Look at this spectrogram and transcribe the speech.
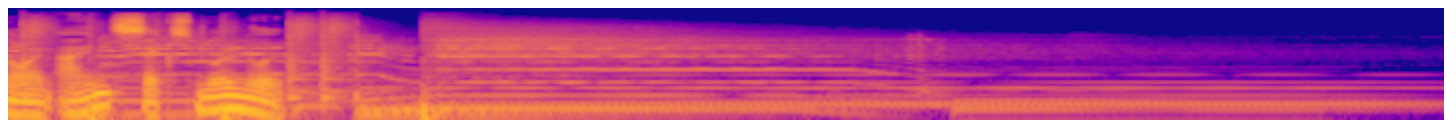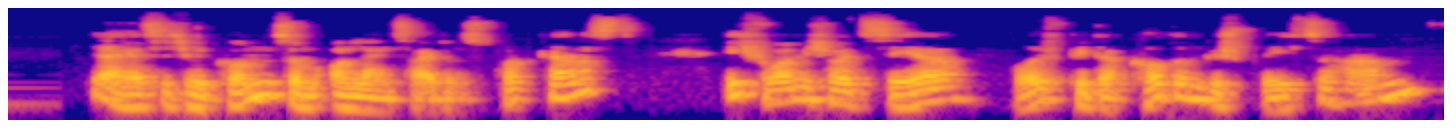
91600. Ja, herzlich willkommen zum Online-Zeitungs-Podcast. Ich freue mich heute sehr, Rolf-Peter Koch im Gespräch zu haben.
